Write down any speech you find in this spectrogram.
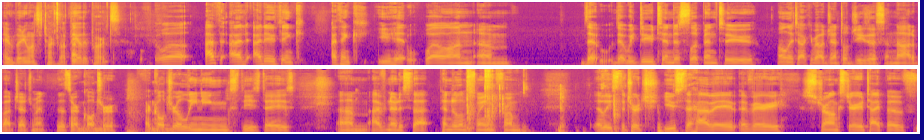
Everybody wants to talk about the other parts. Well, I, th- I I do think I think you hit well on um, that that we do tend to slip into only talking about gentle Jesus and not about judgment. That's our mm-hmm. culture, our mm-hmm. cultural leanings these days. Um, I've noticed that pendulum swing from at least the church used to have a, a very strong stereotype of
